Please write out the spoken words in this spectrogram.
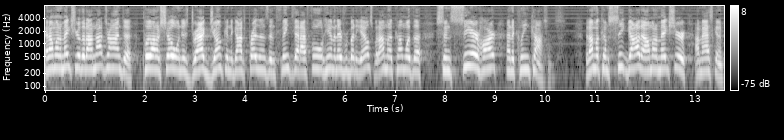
And I'm going to make sure that I'm not trying to put on a show and just drag junk into God's presence and think that I fooled Him and everybody else, but I'm going to come with a sincere heart and a clean conscience. That I'm going to come seek God and I'm going to make sure I'm asking Him,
